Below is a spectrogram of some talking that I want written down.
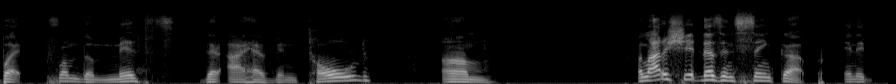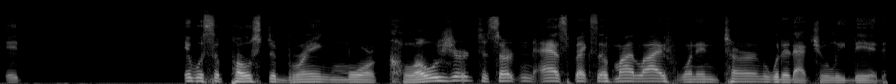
but from the myths that I have been told, um a lot of shit doesn't sync up and it it was supposed to bring more closure to certain aspects of my life when in turn what it actually did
